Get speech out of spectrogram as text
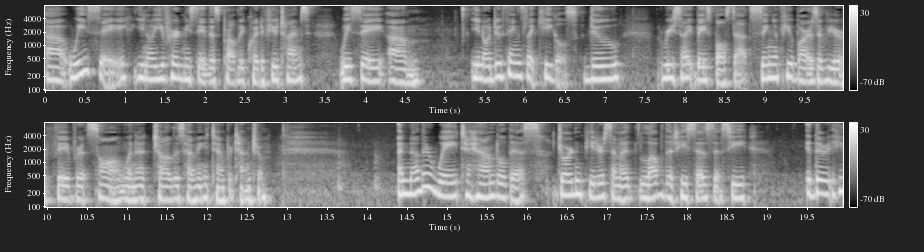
uh, we say, you know, you've heard me say this probably quite a few times. We say, um, you know, do things like Kegels, do recite baseball stats, sing a few bars of your favorite song when a child is having a temper tantrum. Another way to handle this, Jordan Peterson, I love that he says this. He there he,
